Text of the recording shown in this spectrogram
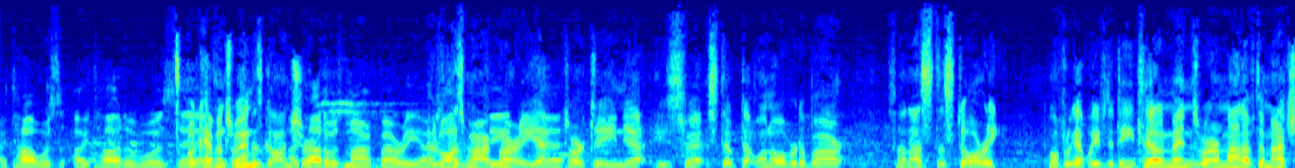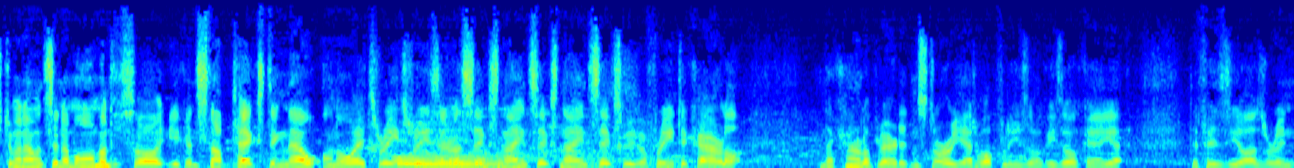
I thought it was. I thought it was. Uh, well, Kevin Swayne is gone. I sure. thought it was Mark Barry. It was Mark 13, Barry. Yeah, yeah, 13. Yeah, he's uh, stuck that one over the bar. So that's the story. Don't forget, we have the detailed menswear man of the match to announce in a moment, so you can stop texting now on 083 306 We have a free to Carlow. And the Carlow player didn't stir yet. Hopefully, he's okay. He's okay yet. The physios are in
